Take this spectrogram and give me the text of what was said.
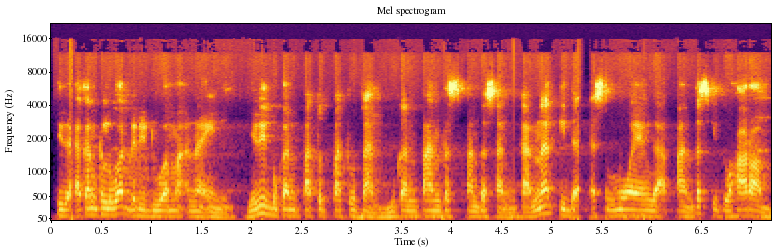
Tidak akan keluar dari dua makna ini. Jadi bukan patut-patutan, bukan pantas-pantasan. Karena tidak semua yang nggak pantas itu haram.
